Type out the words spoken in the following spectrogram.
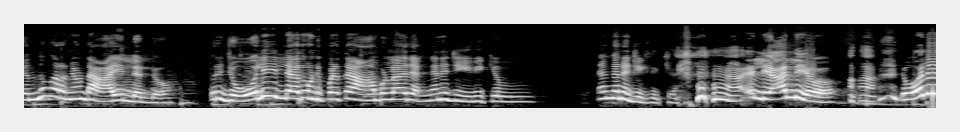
എന്ന് പറഞ്ഞോണ്ടായില്ലല്ലോ. ഒരു ജോലി ഇല്ലാതെ കൊണ്ട് ഇപ്പോഴത്തെ ആമ്പിള്ളേർ എങ്ങനെ ജീവിക്കും? എങ്ങനെ ജീവിക്കും? അല്ല അല്ലയോ? ജോലി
